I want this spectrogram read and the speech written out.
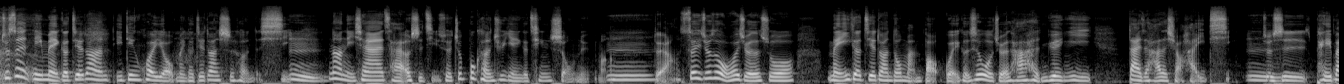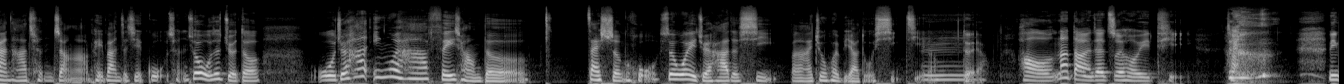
就是你每个阶段一定会有每个阶段适合你的戏，嗯，那你现在才二十几岁，就不可能去演一个轻熟女嘛，嗯，对啊，所以就是我会觉得说每一个阶段都蛮宝贵，可是我觉得他很愿意带着他的小孩一起，嗯，就是陪伴他成长啊，陪伴这些过程，所以我是觉得，我觉得他因为他非常的。在生活，所以我也觉得他的戏本来就会比较多细节。对啊，好，那导演在最后一题，你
